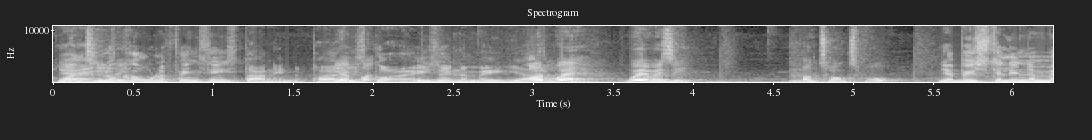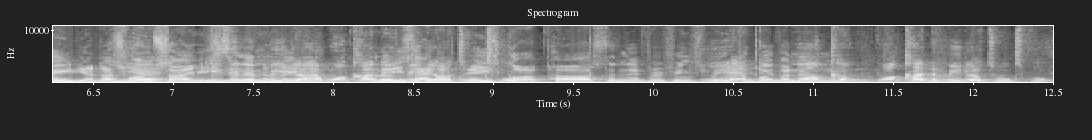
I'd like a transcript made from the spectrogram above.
Yeah, on TV? look at all the things he's done in the past. Yeah, he's got he's in the media. on where? Where is he? On Talk Sport. Yeah, but he's still in the media. That's what Yeah, I'm saying. He's, he's still in in the the media. media. What kind and of he's media had a, He's got a past, and everything's been Yeah, forgiven. what, com- what kind of media Talk Sport?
